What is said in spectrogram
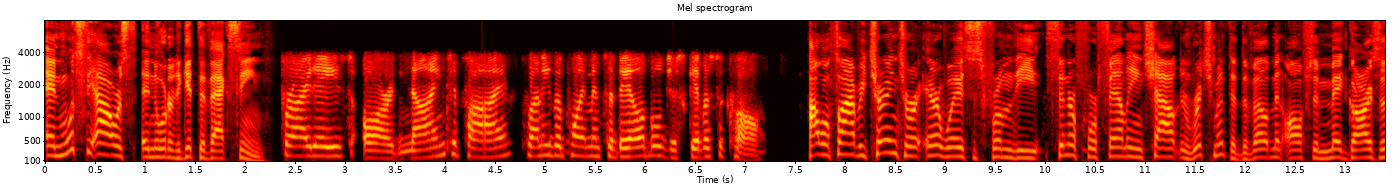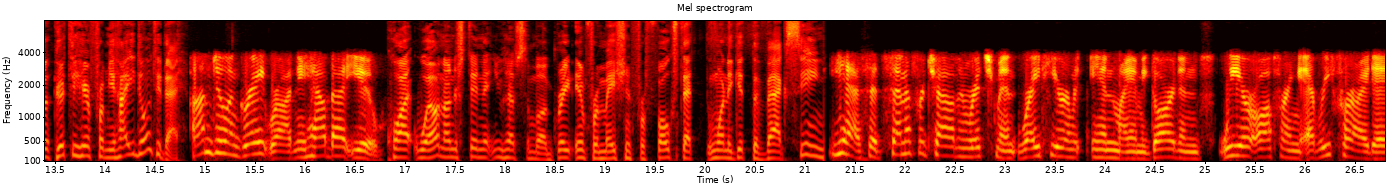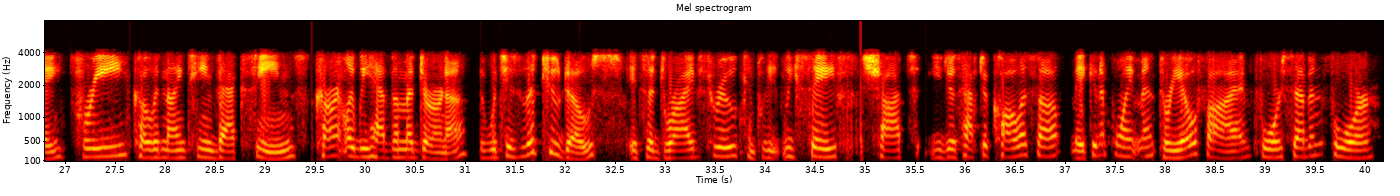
And what's the hours in order to get the vaccine? Fridays are 9 to 5. Plenty of appointments available. Just give us a call. Hour five, returning to our airways is from the Center for Family and Child Enrichment, the development officer, Meg Garza. Good to hear from you. How are you doing today? I'm doing great, Rodney. How about you? Quite well, and understand that you have some uh, great information for folks that want to get the vaccine. Yes, at Center for Child Enrichment, right here in Miami Gardens, we are offering every Friday free COVID 19 vaccines. Currently, we have the Moderna, which is the two dose. It's a drive through, completely safe shot. You just have to call us up, make an appointment appointment 305 474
